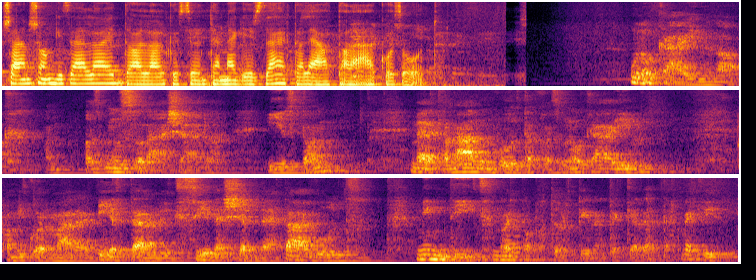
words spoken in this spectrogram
Sámson Gizella egy dallal köszönte meg és zárta le a találkozót. Unokáimnak az unszolására írtam, mert ha nálunk voltak az unokáim, amikor már értelmük szélesebbre tágult, mindig nagypapa történetek lettek neki,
